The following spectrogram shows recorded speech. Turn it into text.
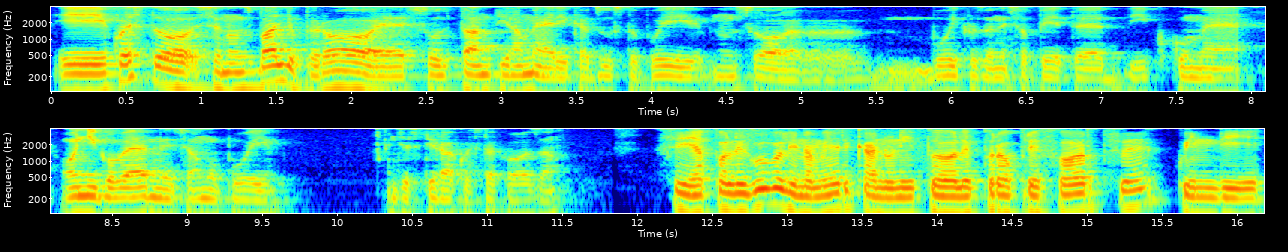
E questo, se non sbaglio, però è soltanto in America, giusto? Poi non so, eh, voi cosa ne sapete di come ogni governo, diciamo, poi gestirà questa cosa? Sì, Apple e Google in America hanno unito le proprie forze, quindi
